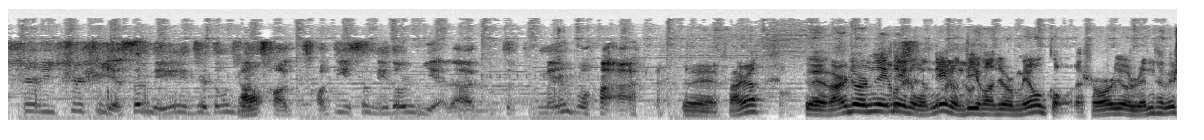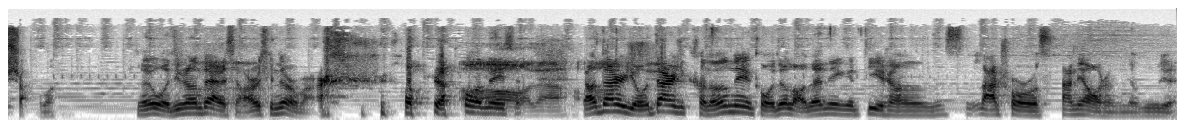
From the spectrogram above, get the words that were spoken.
是是是野森林，这东西草草地森林都是野的，没人管。对，反正对，反正就是那那种那种地方，就是没有狗的时候，就人特别少嘛，所以我经常带着小孩去那儿玩儿，然后那些。哦然后，但是有，但是可能那狗就老在那个地上拉臭、撒尿什么的，估计。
